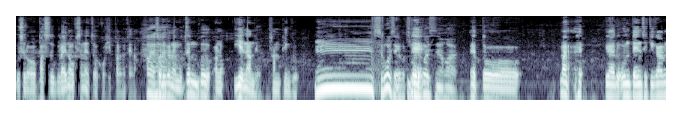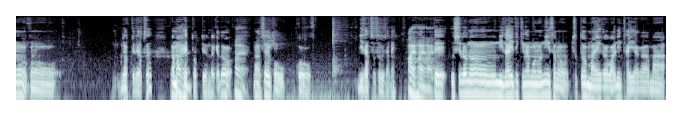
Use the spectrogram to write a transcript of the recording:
後ろバスぐらいの大きさのやつをこう引っ張るみたいな。はいはい。それがね、もう全部、あの、家なんだよ。キャンピング。うーん、すごいですよ。やっぱ規模でかいですね。はえっと、まあ、へいわゆる運転席側の、この、乗ってるやつが、まあ、はいヘッドって言うんだけど、い。はい。まあ、それこう、こう、離脱するじゃない？はいはいはい。で、後ろの荷台的なものに、その、ちょっと前側にタイヤが、まあ、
